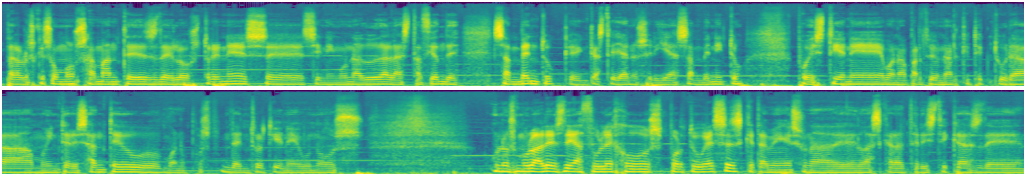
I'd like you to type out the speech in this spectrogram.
para los que somos amantes de los trenes, eh, sin ninguna duda la estación de San Bento, que en castellano sería San Benito, pues tiene, bueno, aparte de una arquitectura muy interesante, bueno, pues dentro tiene unos unos murales de azulejos portugueses, que también es una de las características de,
